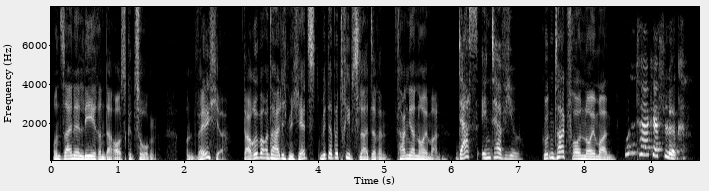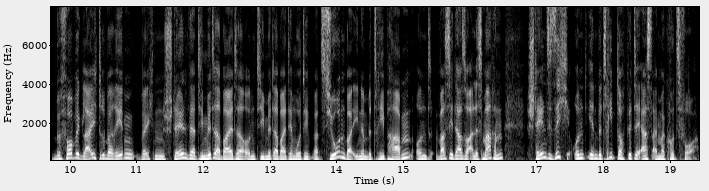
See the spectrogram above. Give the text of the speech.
und seine Lehren daraus gezogen. Und welche? Darüber unterhalte ich mich jetzt mit der Betriebsleiterin Tanja Neumann. Das Interview. Guten Tag, Frau Neumann. Guten Tag, Herr Flück. Bevor wir gleich darüber reden, welchen Stellenwert die Mitarbeiter und die Mitarbeitermotivation bei Ihnen im Betrieb haben und was Sie da so alles machen, stellen Sie sich und Ihren Betrieb doch bitte erst einmal kurz vor.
